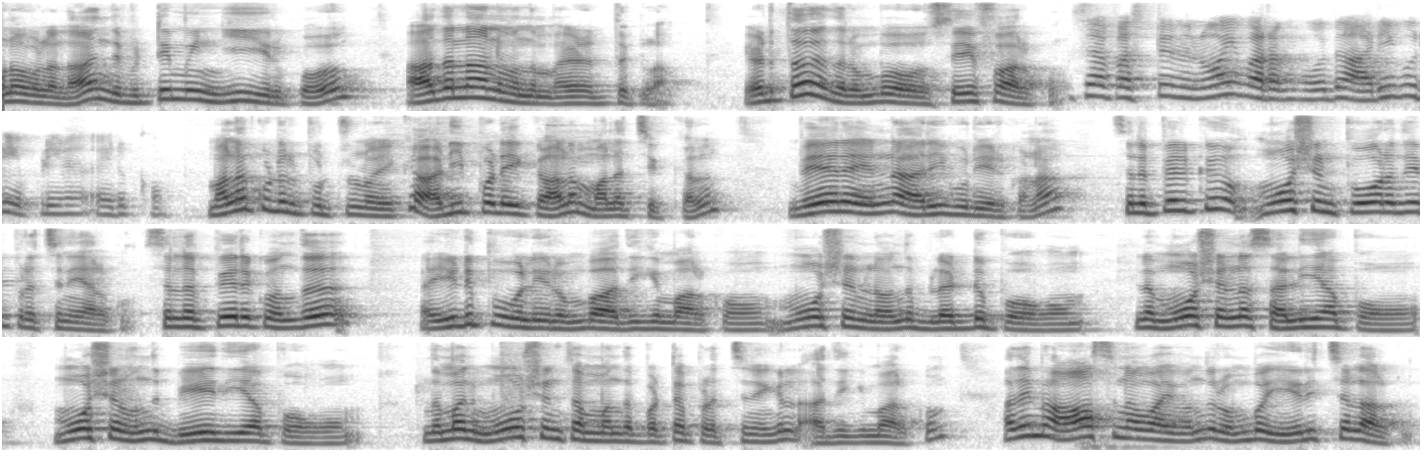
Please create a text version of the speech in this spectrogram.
உணவுலலாம் இந்த விட்டமின் இ e இருக்கோ அதெல்லாம் நம்ம நம்ம எடுத்துக்கலாம். எடுத்தால் இது ரொம்ப சேஃபாக இருக்கும். சார் ஃபர்ஸ்ட் இந்த நோய் வரும்போது அறிகுறி எப்படி இருக்கும்? மலக்குடல் புற்றுநோய்க்கு அடிப்படை கால மலச்சிக்கல். வேறு என்ன அறிகுறி இருக்குன்னா சில பேருக்கு மோஷன் போகிறதே பிரச்சனையாக இருக்கும். சில பேருக்கு வந்து இடுப்பு வலி ரொம்ப அதிகமாக இருக்கும். மோஷனில் வந்து பிளட்டு போகும். இல்லை மோஷனில் சளியாக போகும். மோஷன் வந்து பேதியாக போகும். இந்த மாதிரி மோஷன் சம்மந்தப்பட்ட பிரச்சனைகள் அதிகமாக இருக்கும். அதே மாதிரி ஆசனவாய் வந்து ரொம்ப எரிச்சலாக இருக்கும்.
